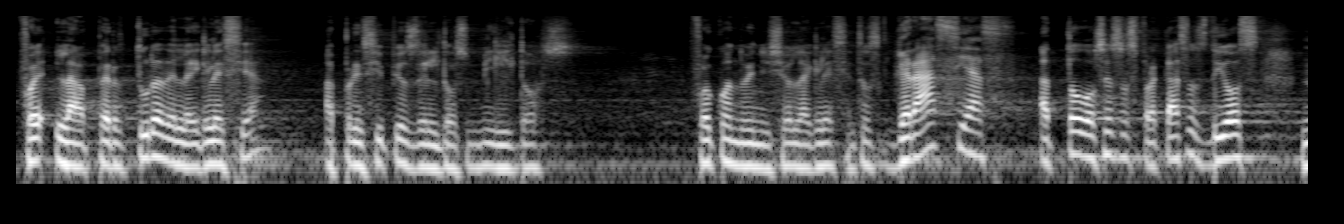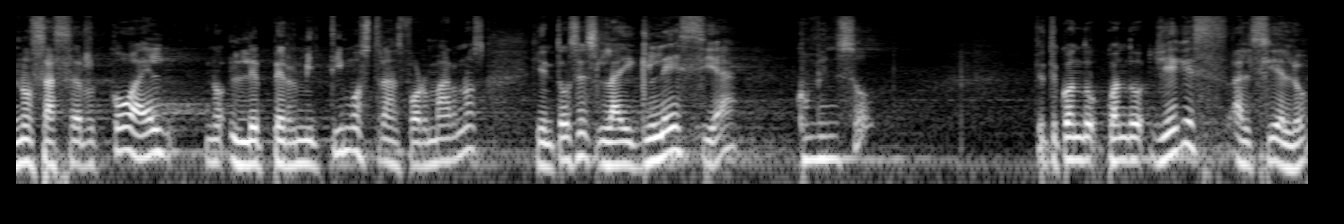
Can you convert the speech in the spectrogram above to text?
fue la apertura de la iglesia a principios del 2002. Fue cuando inició la iglesia. Entonces, gracias a todos esos fracasos, Dios nos acercó a Él, le permitimos transformarnos y entonces la iglesia comenzó. Cuando, cuando llegues al cielo,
